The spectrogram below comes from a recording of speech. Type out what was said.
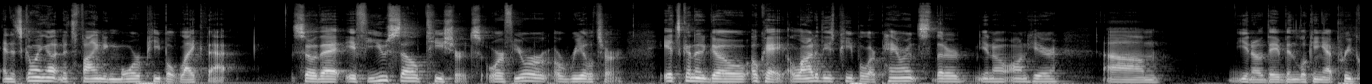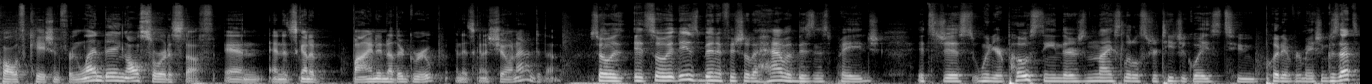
and it's going out and it's finding more people like that. So that if you sell t shirts or if you're a realtor, it's going to go, okay, a lot of these people are parents that are, you know, on here. Um, you know they've been looking at pre-qualification for lending all sort of stuff and and it's going to find another group and it's going to show an ad to them So it so it is beneficial to have a business page. It's just when you're posting, there's nice little strategic ways to put information because that's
